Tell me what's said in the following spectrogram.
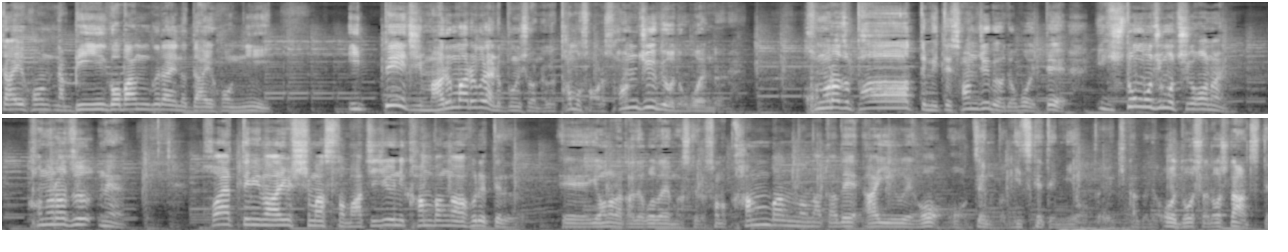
台本、な B5 番ぐらいの台本に、1ページ丸々ぐらいの文章なんだけど、タモさんあれ30秒で覚えるんだよね。必ずパーって見て30秒で覚えて、一文字も違わないの。必ずね、こうやって見回しますと街中に看板が溢れてるえー、世の中でございますけど、その看板の中であいうえを全部見つけてみようという企画で、おい、どうしたどうしたつって、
